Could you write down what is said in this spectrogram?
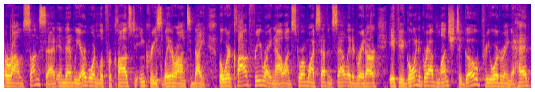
around sunset, and then we are going to look for clouds to increase later on tonight. But we're cloud free right now on Stormwatch 7 satellite radar. If you're going to grab lunch to go, pre ordering ahead,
